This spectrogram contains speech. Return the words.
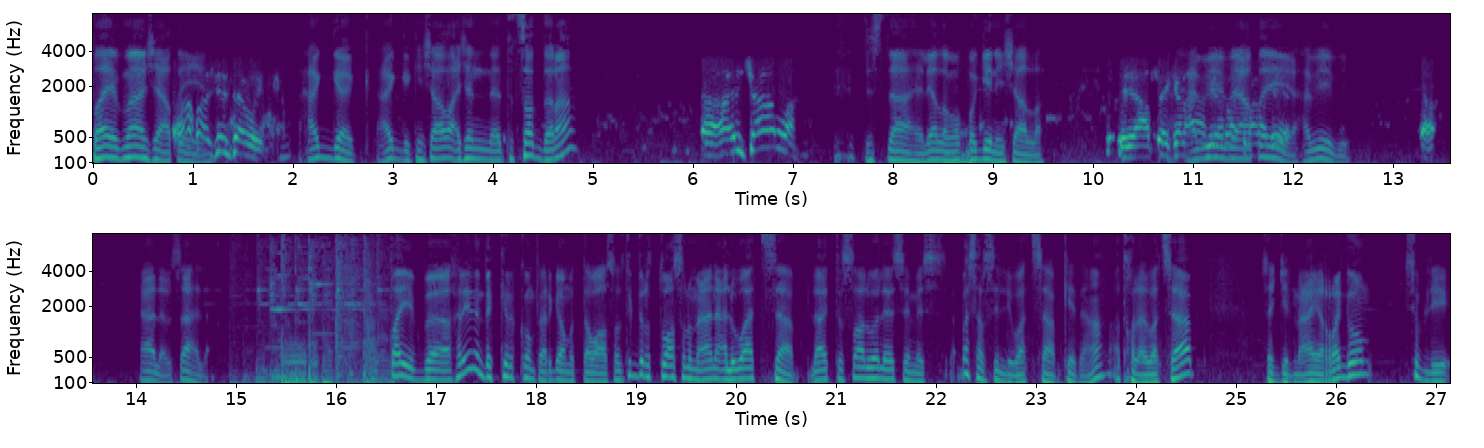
طيب ماشي والله عطية. شو نسوي؟ حقك حقك. إن شاء الله عشان تتصدر ها؟ آه إن شاء الله. تستاهل. يلا موفقين إن شاء الله. يعطيك العافية. حبيبي. عطية حبيبي. آه. هلا وسهلا. طيب آه، خلينا نذكركم في أرقام التواصل. تقدروا تتواصلوا معنا على الواتساب لا اتصال ولا SMS بس أرسل لي واتساب كذا ها؟ أدخل على الواتساب سجل معي الرقم اكتب لي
